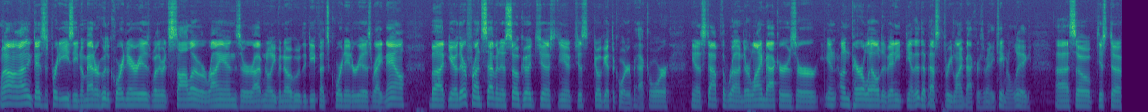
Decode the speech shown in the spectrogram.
Well, I think that's pretty easy. No matter who the coordinator is, whether it's Saleh or Ryans, or I don't even know who the defense coordinator is right now. But you know their front seven is so good. Just you know, just go get the quarterback, or you know, stop the run. Their linebackers are in, unparalleled of any. You know, they're the best three linebackers of any team in the league. Uh, so just uh,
